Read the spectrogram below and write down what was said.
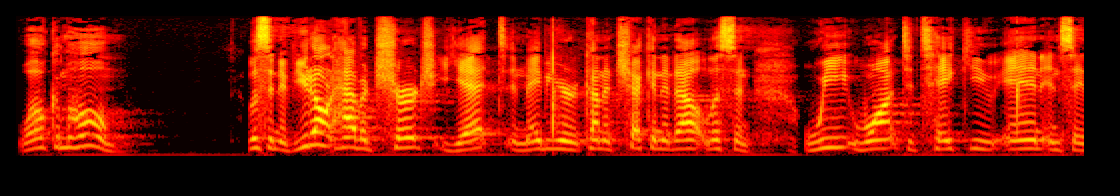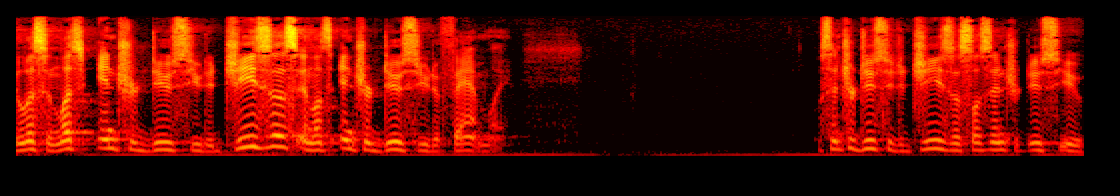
Welcome home. Listen, if you don't have a church yet, and maybe you're kind of checking it out, listen, we want to take you in and say, listen, let's introduce you to Jesus and let's introduce you to family. Let's introduce you to Jesus. Let's introduce you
